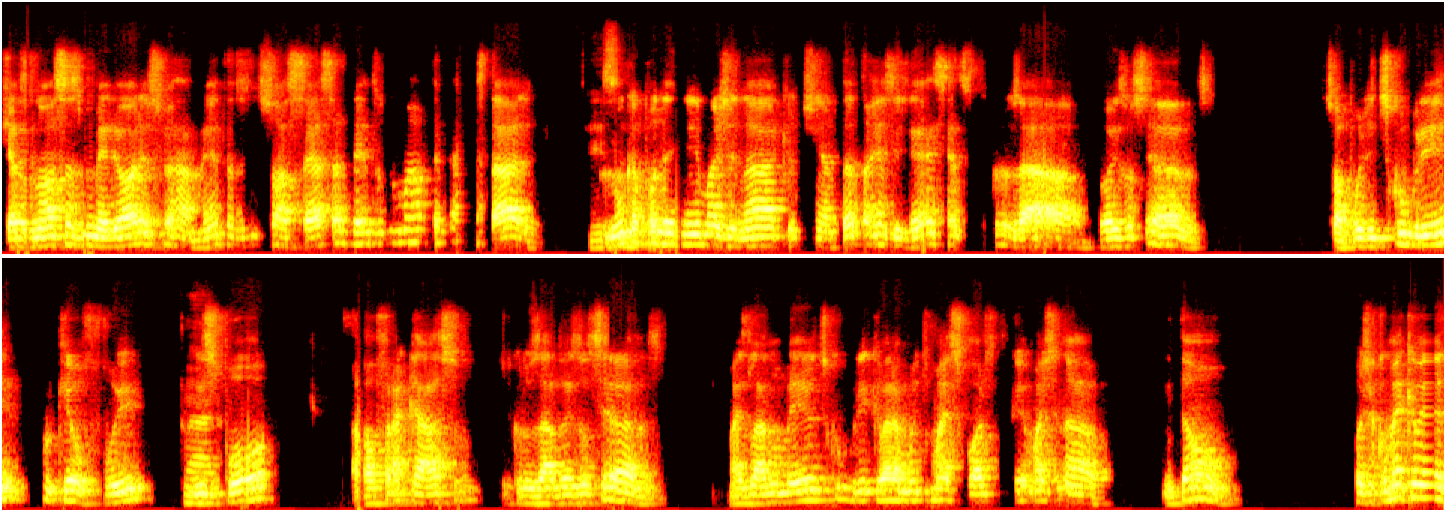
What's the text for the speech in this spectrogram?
que as nossas melhores ferramentas a gente só acessa dentro de uma tempestade. Isso. Nunca poderia imaginar que eu tinha tanta resiliência antes de cruzar dois oceanos. Só pude descobrir porque eu fui claro. me expor ao fracasso de cruzar dois oceanos. Mas lá no meio eu descobri que eu era muito mais forte do que eu imaginava. Então, poxa, como é que eu ia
